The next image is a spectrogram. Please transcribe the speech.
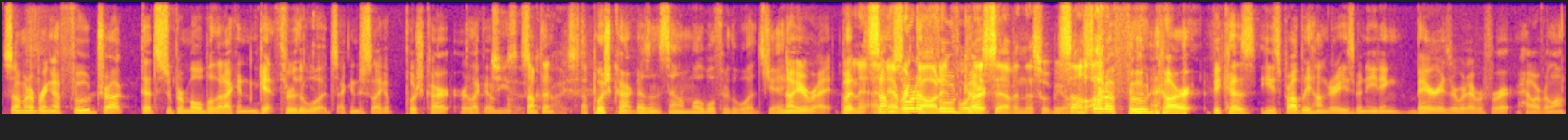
So I'm gonna bring a food truck that's super mobile that I can get through the woods. I can just like a push cart or like a Jesus something. Christ. A push cart doesn't sound mobile through the woods, Jay. No, you're right. I But ne- I some never sort of thought at food cart, 47 this would be some my sort of food cart because he's probably hungry. He's been eating berries or whatever for however long,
